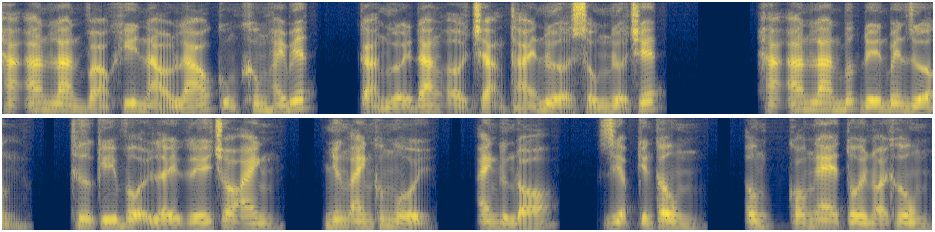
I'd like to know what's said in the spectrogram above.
Hạ An Lan vào khi nào lão cũng không hay biết, cả người đang ở trạng thái nửa sống nửa chết. Hạ An Lan bước đến bên giường, thư ký vội lấy ghế cho anh, nhưng anh không ngồi, anh đứng đó, Diệp Kiến Công, ông có nghe tôi nói không?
